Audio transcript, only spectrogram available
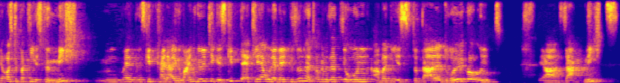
Ja, Osteopathie ist für mich, es gibt keine allgemeingültige, es gibt eine Erklärung der Weltgesundheitsorganisation, aber die ist total dröge und ja, sagt nichts.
